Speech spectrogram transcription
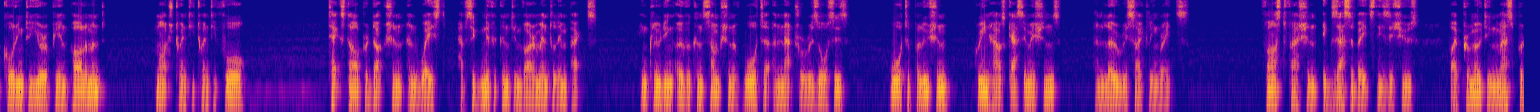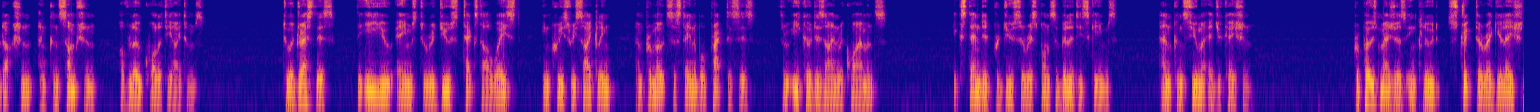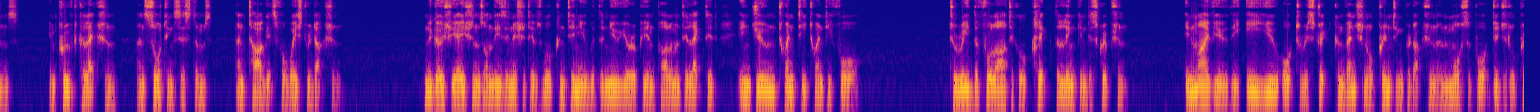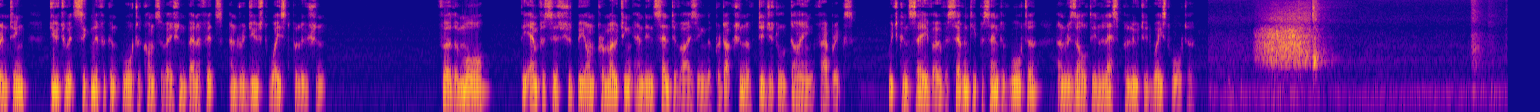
according to European Parliament, March 2024, textile production and waste have significant environmental impacts, including overconsumption of water and natural resources, water pollution, greenhouse gas emissions, and low recycling rates. Fast fashion exacerbates these issues by promoting mass production and consumption of low-quality items. To address this, the EU aims to reduce textile waste, increase recycling, and promote sustainable practices through eco-design requirements, extended producer responsibility schemes, and consumer education. Proposed measures include stricter regulations, improved collection and sorting systems, and targets for waste reduction. Negotiations on these initiatives will continue with the new European Parliament elected in June 2024. To read the full article, click the link in description. In my view, the EU ought to restrict conventional printing production and more support digital printing due to its significant water conservation benefits and reduced waste pollution. Furthermore, the emphasis should be on promoting and incentivizing the production of digital dyeing fabrics, which can save over 70% of water and result in less polluted wastewater.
